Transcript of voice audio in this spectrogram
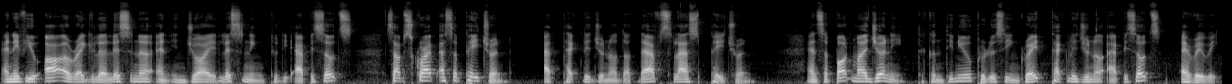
And if you are a regular listener and enjoy listening to the episodes, subscribe as a patron at techleadjournal.dev slash patron and support my journey to continue producing great TechLead Journal episodes every week.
